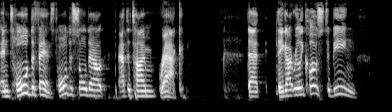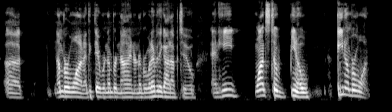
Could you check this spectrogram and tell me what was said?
and told the fans, told the sold out at the time RAC that they got really close to being uh, number one. I think they were number nine or number whatever they got up to. And he wants to, you know, be number one.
